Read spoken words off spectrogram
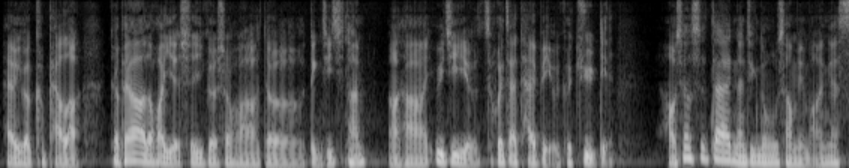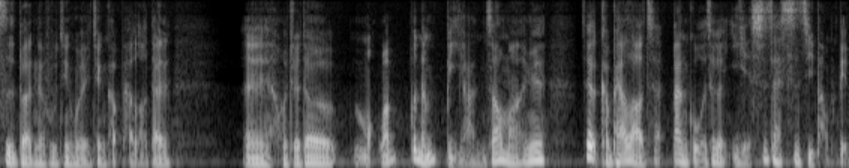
还有一个 Capella，Capella 的话也是一个奢华的顶级集团，然后它预计也会在台北有一个据点，好像是在南京东路上面吧，应该四段那附近会有一间 Capella，但。哎，我觉得完不能比啊，你知道吗？因为这个 Capella 在曼谷，这个也是在四季旁边，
